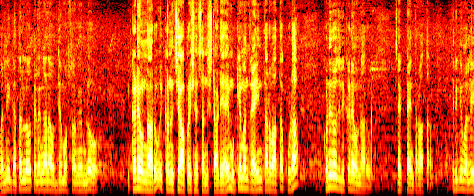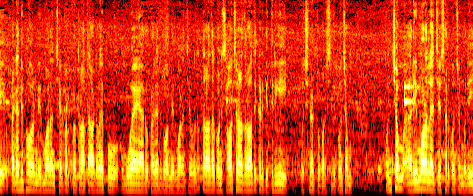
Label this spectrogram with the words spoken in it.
మళ్ళీ గతంలో తెలంగాణ ఉద్యమ సమయంలో ఇక్కడే ఉన్నారు. ఇక్కడ నుంచి ఆపరేషన్స్ అన్ని స్టార్ట్ అయ్యాయి. ముఖ్యమంత్రి అయిన తర్వాత కూడా కొన్ని రోజులు ఇక్కడే ఉన్నారు. చెక్ అయిన తర్వాత తిరిగి మళ్ళీ ప్రగతి భవన్ నిర్మాణం చేపట్టుకున్న తర్వాత అటువైపు మూవ్ అయ్యారు ప్రగతి భవన్ నిర్మాణం చేపట్టిన తర్వాత కొన్ని సంవత్సరాల తర్వాత ఇక్కడికి తిరిగి వచ్చినట్టు పరిస్థితి. కొంచెం కొంచెం రీమోడలైజ్ చేశారు. కొంచెం రీ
